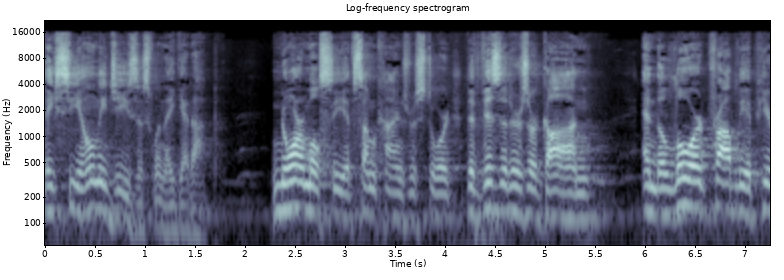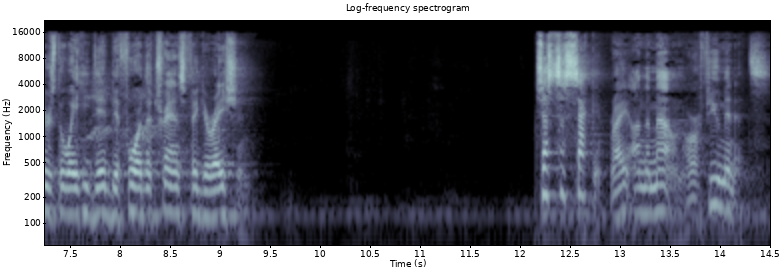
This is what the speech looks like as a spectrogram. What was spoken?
They see only Jesus when they get up normalcy of some kinds restored. The visitors are gone, and the Lord probably appears the way he did before the transfiguration. Just a second, right, on the mountain, or a few minutes.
